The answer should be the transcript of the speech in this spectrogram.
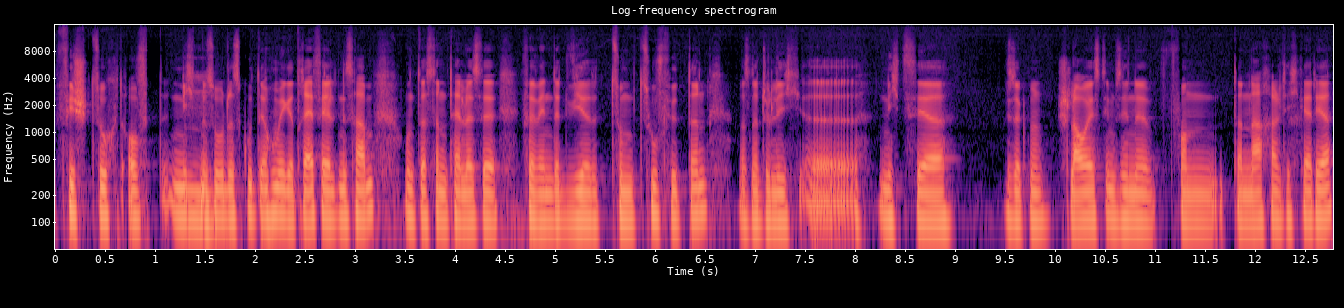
Fischzucht oft nicht mehr so das gute Omega-3-Verhältnis haben und das dann teilweise verwendet wird zum Zufüttern, was natürlich äh, nicht sehr wie sagt man, schlau ist im Sinne von der Nachhaltigkeit her,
